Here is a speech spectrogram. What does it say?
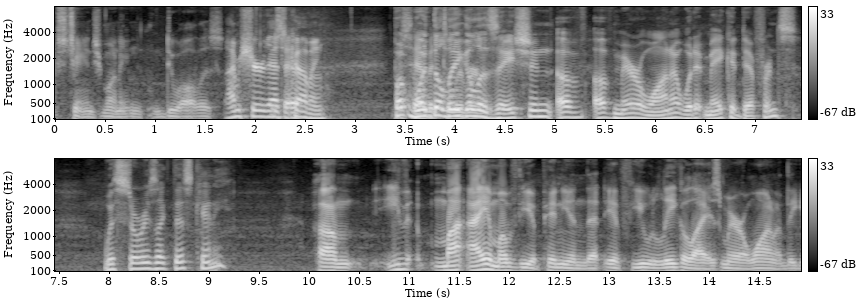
exchange money and do all this. I'm sure that's have- coming. But would the delivered. legalization of, of marijuana would it make a difference with stories like this, Kenny? Um, even my, I am of the opinion that if you legalize marijuana, the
